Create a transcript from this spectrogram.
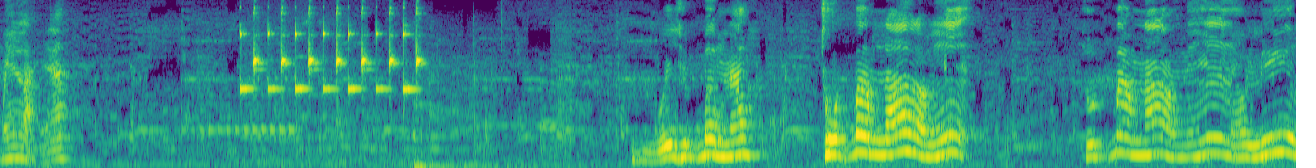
ไม่ไหลนะโอ้ยชุดเบิ่มนะ ชุดเบิ่มนะตรงนี้ ชุดเบิ่มนะตรงนี้ เอาเรื่อง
